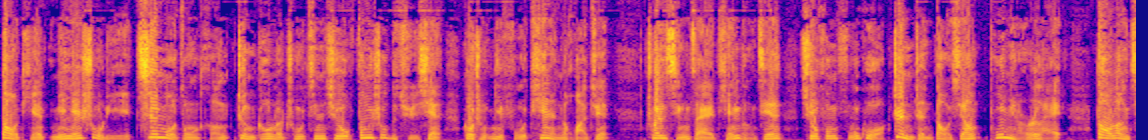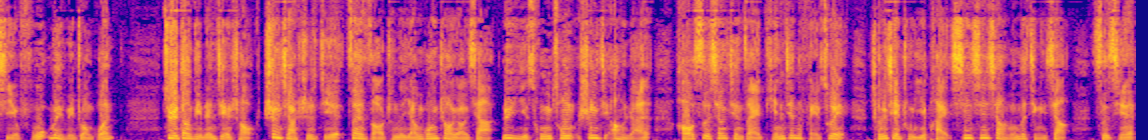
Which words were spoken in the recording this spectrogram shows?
稻田绵延数里，阡陌纵横，正勾勒出金秋丰收的曲线，构成一幅天然的画卷。穿行在田埂间，秋风拂过，阵阵稻香扑面而来，稻浪起伏，蔚为壮观。据当地人介绍，盛夏时节，在早晨的阳光照耀下，绿意葱葱，生机盎然，好似镶嵌在田间的翡翠，呈现出一派欣欣向荣的景象。此前，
